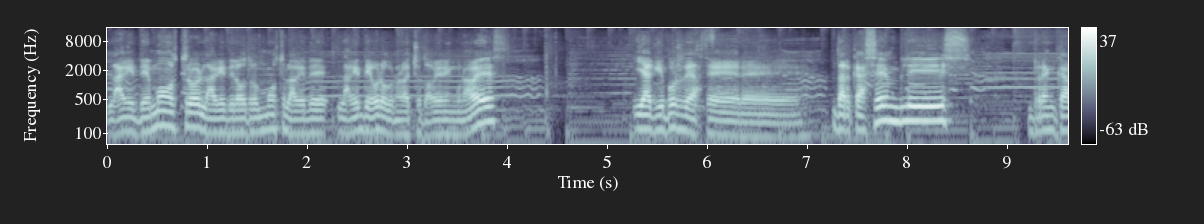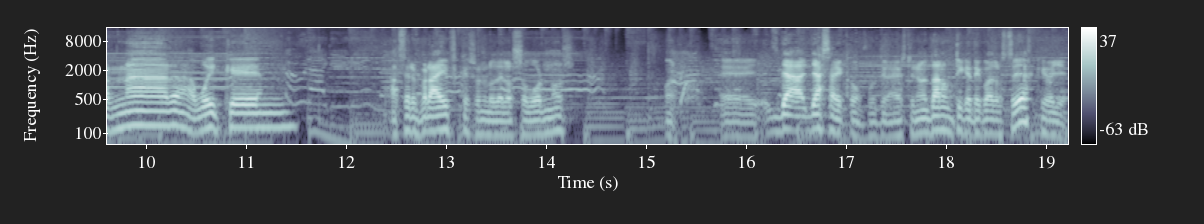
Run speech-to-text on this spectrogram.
La gate de monstruos, la gate de los otros monstruos, la gate de, la gate de oro que no la he hecho todavía ninguna vez. Y aquí pues de hacer eh, Dark Assemblies, Reencarnar, Awaken, hacer Bribe, que son lo de los sobornos. Bueno, eh, ya, ya sabéis cómo funciona esto. Y nos dan un ticket de 4 estrellas que, oye,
